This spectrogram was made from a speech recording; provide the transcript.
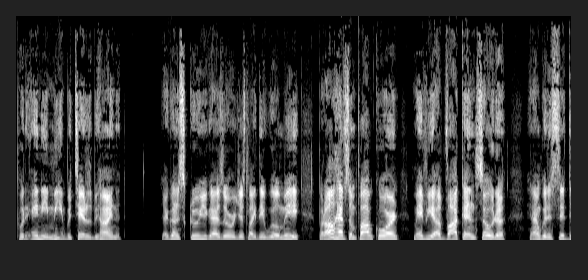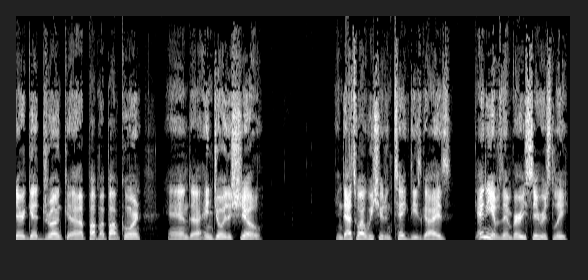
put any meat and potatoes behind it. They're going to screw you guys over just like they will me. But I'll have some popcorn, maybe a vodka and soda, and I'm going to sit there, get drunk, uh, pop my popcorn, and uh, enjoy the show. And that's why we shouldn't take these guys, any of them, very seriously,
